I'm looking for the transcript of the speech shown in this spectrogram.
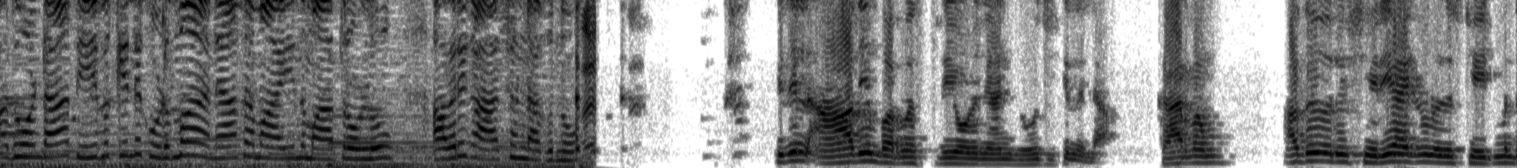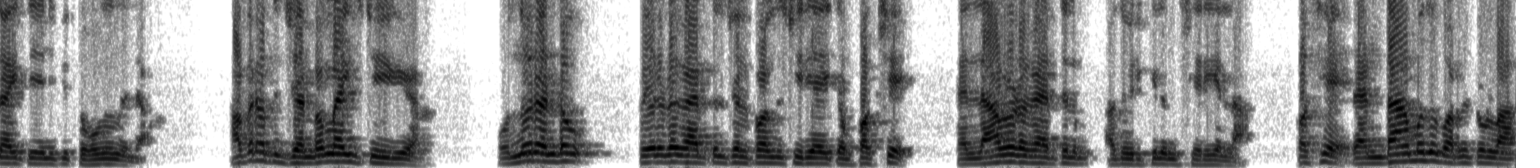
അതുകൊണ്ട് ആ ദീപക്കിന്റെ കുടുംബം അനാഥമായി എന്ന് മാത്രമേ ഉള്ളൂ. അവർ കാശുണ്ടാക്കുന്നു. ഇതിൽ ആദ്യം പറഞ്ഞ സ്ത്രീയോട് ഞാൻ യോജിക്കുന്നില്ല. കാരണം അത് ഒരു ശരിയായിട്ടുള്ള ഒരു സ്റ്റേറ്റ്മെന്റ് ആയിട്ട് എനിക്ക് തോന്നുന്നില്ല. അവരത് ജനറലൈസ് ചെയ്യുകയാണ്. ഒന്നോ രണ്ടോ പേരുടെ കാര്യത്തിൽ ചിലപ്പോൾ അത് ശരിയായിരിക്കും. പക്ഷേ എല്ലാവരുടെ കാര്യത്തിലും അത് ഒരിക്കലും ശരിയല്ല. പക്ഷേ രണ്ടാമത് പറഞ്ഞിട്ടുള്ള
